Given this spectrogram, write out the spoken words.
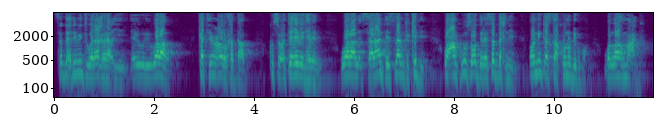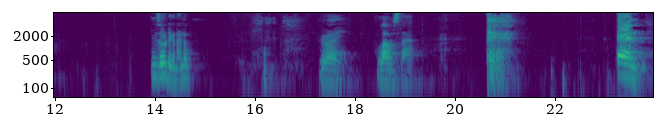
Saddexdiibu intuu waraaq raaciyey. Ayuu ii walaal ka timi cumar khadaab ku socota hebel hebel. Walaal salaanta islaamka kadib waxaan kuu soo diray saddex nin oo nin kastaa kunu dhigmo. Wallaahu macak. Imisanu dhigna anagu? Allahu mustacaan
